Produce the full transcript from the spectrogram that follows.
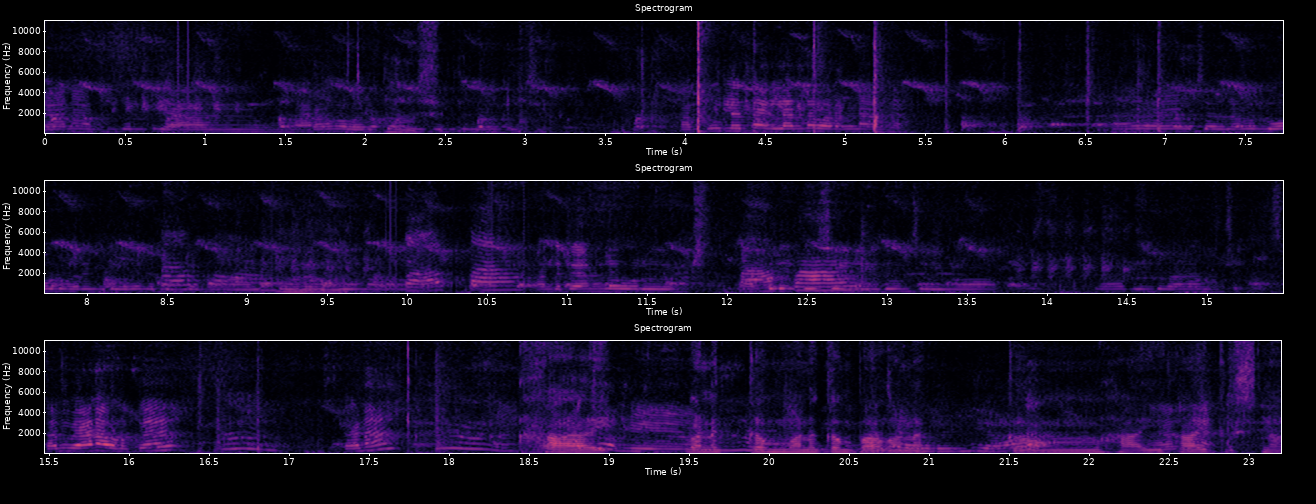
வேணாம் அப்படின்னு சொல்லிட்டு யா வரவங்க வறுத்து அப்படின்னு சொல்லிட்டு நின்றுச்சு நம்ம ஊர்ல தான் எல்லாம் தான் வரேன்னாங்க. அதனால லோன் வர இங்கே வர கட்டிட்டோமா அந்த டைம்ல ஒரு நம்மளும் செய்யணும் இதுவும் செய்யணும். ஹாய் வணக்கம் வணக்கம்ப்பா வணக்கம். Hi hi Krishna.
